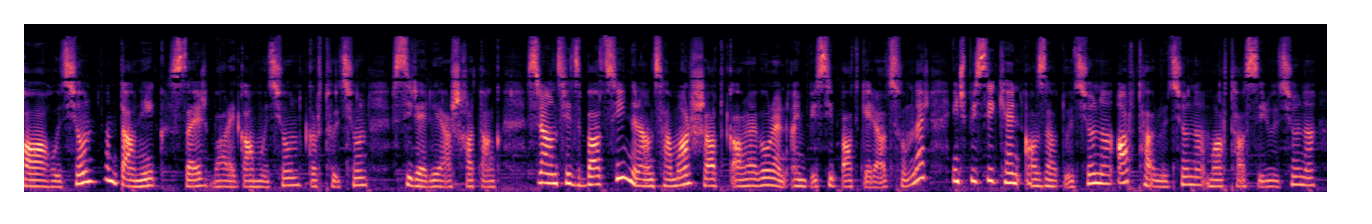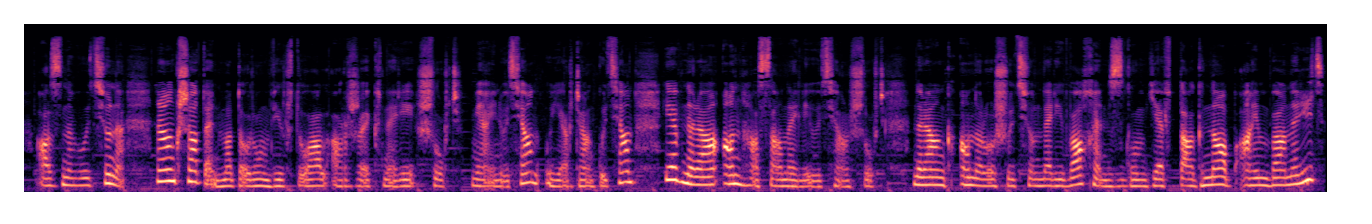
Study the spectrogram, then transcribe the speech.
խաղաղություն, ընտանիք, սեր, բարեկամություն, կրթություն, սիրելի աշխատանք։ Սրանցից բացի նրանց համար շատ կարևոր են այնպիսի պատկերացումներ, ինչպիսիք են ազատությունը, արդարությունը, մարդասիրությունը, ազնվությունը։ Նրանք շատ են մտորում վիրտուալ արժեքների շուրջ՝ միայնության ու երջանկության եւ նրա անհասանելիության շուրջ։ Նրանք անորոշությունների վախ են զգում եւ տագնապ այն բաներից,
